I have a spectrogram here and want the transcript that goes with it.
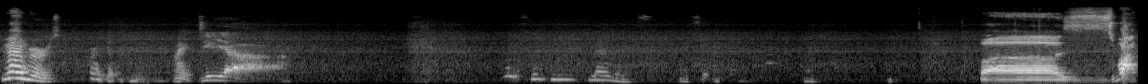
Members. Idea. Buzz. What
